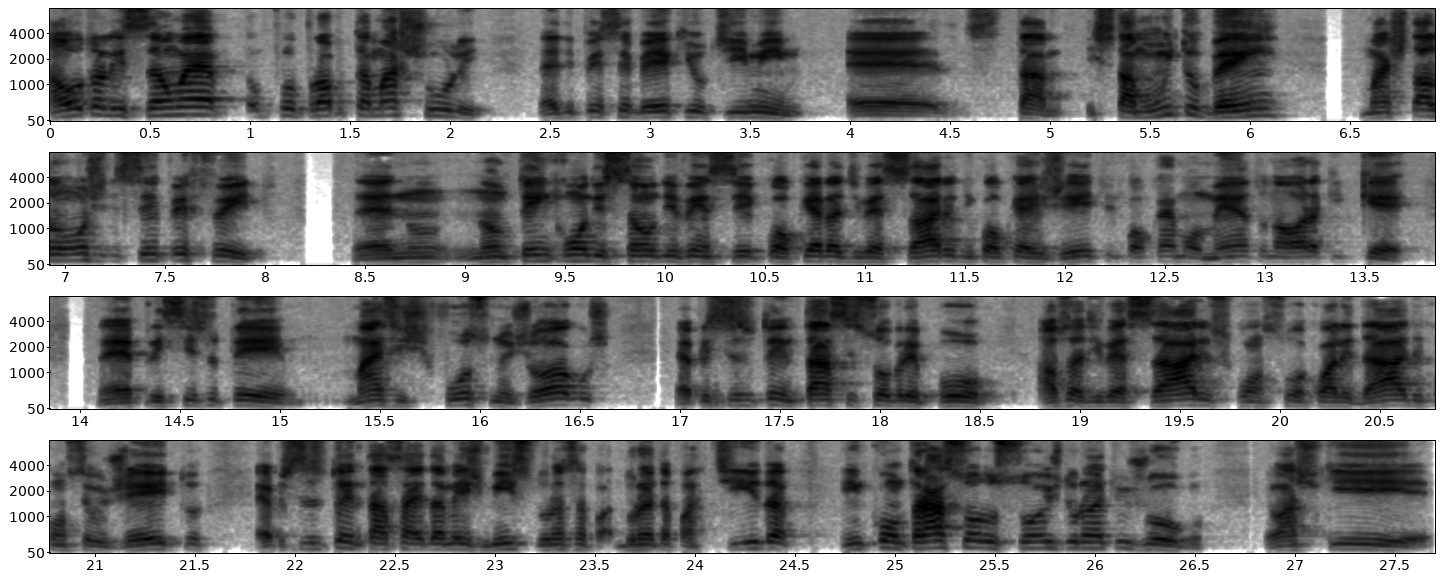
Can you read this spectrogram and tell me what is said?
A outra lição é para o próprio Tamachule né, de perceber que o time é, está, está muito bem, mas está longe de ser perfeito. Né? Não, não tem condição de vencer qualquer adversário de qualquer jeito, em qualquer momento, na hora que quer. Né? É preciso ter mais esforço nos jogos, é preciso tentar se sobrepor aos adversários com a sua qualidade, com o seu jeito. É preciso tentar sair da mesmice durante a, durante a partida, encontrar soluções durante o jogo. Eu acho que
